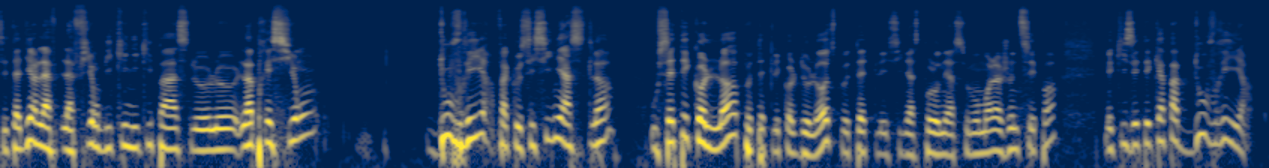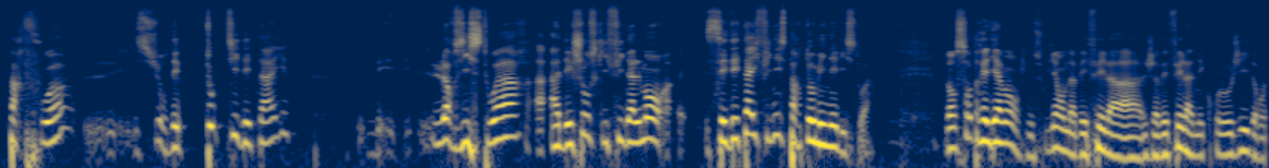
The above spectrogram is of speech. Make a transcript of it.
C'est-à-dire la, fille en bikini qui passe, l'impression d'ouvrir, enfin que ces cinéastes-là, ou cette école-là, peut-être l'école de Lodz, peut-être les cinéastes polonais à ce moment-là, je ne sais pas, mais qu'ils étaient capables d'ouvrir parfois, sur des tout petits détails, leurs histoires à, des choses qui finalement, ces détails finissent par dominer l'histoire. Dans Cendre et Diamant, je me souviens, on avait fait la, j'avais fait la nécrologie dans,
